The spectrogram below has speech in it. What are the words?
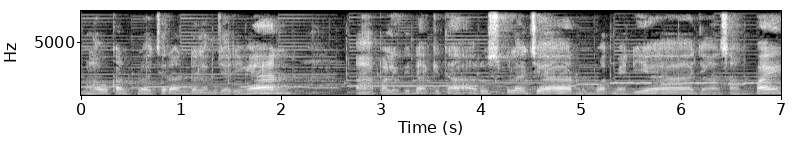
melakukan pembelajaran dalam jaringan nah, paling tidak kita harus belajar membuat media. Jangan sampai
